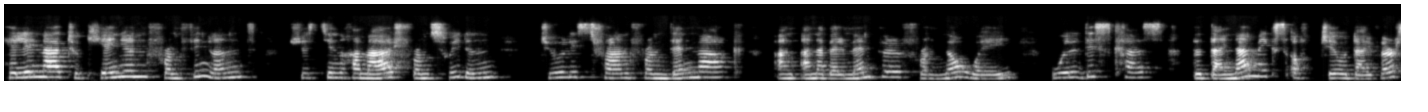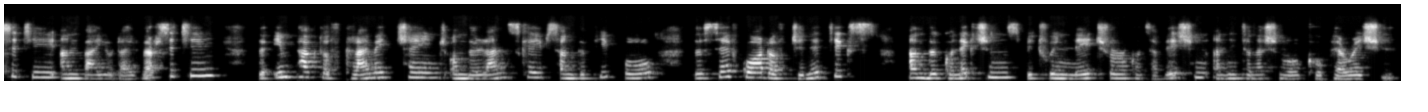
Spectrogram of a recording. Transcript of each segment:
Helena Tukiainen from Finland, Justine Ramage from Sweden, Julie Strand from Denmark, and Annabelle Mempel from Norway will discuss the dynamics of geodiversity and biodiversity, the impact of climate change on the landscapes and the people, the safeguard of genetics, and the connections between nature conservation and international cooperation.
